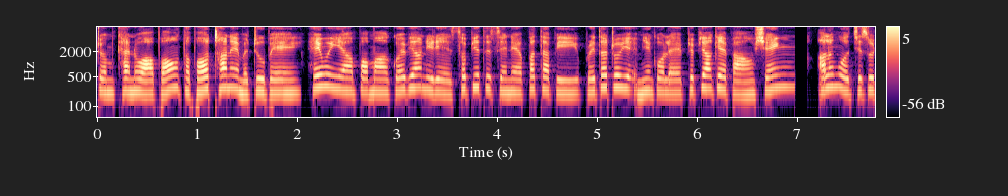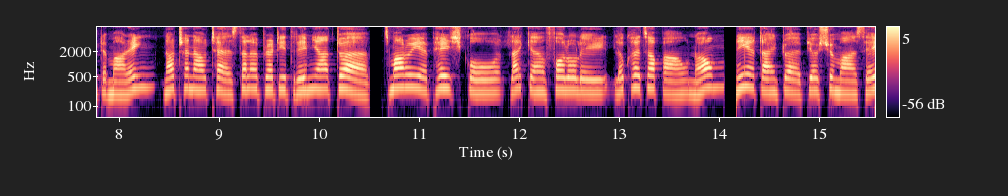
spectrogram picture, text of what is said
တွမ်ခန်တို့အပေါင်းသဘောထားနဲ့မတူပင်ဟိဝင်ရန်ပေါ်မှာကွဲပြားနေတဲ့ဆိုပြစ်သစင်နဲ့ပတ်သက်ပြီးပရိသတ်တို့ရဲ့အမြင်ကိုလည်းပြပြခဲ့ပါအောင်ရှင်အားလုံးကိုကျေးဇူးတင်ပါတယ်နောက်ထပ်နောက်ထပ် celebrity သတင်းများအတွက်ကျမတို့ရဲ့ page ကို like and follow လေးလုပ်ခဲ့ကြပါအောင်နော်နေ့ရက်တိုင်းအတွက်ပျော်ရွှင်ပါစေ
